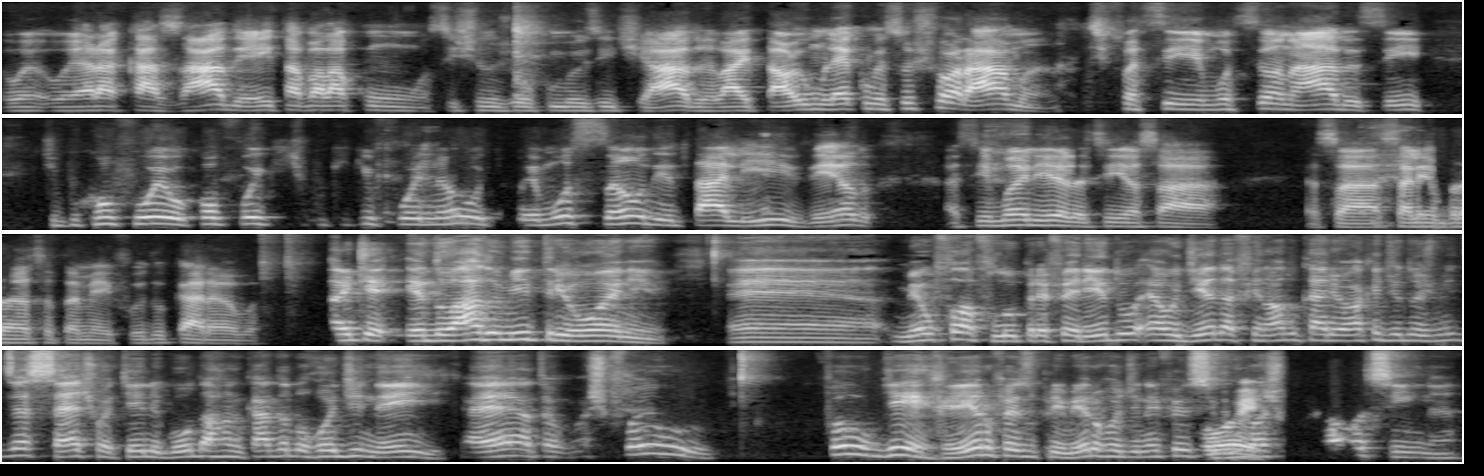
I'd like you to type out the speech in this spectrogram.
eu, eu era casado, e aí tava lá com, assistindo o jogo com meus enteados lá e tal, e o moleque começou a chorar, mano, tipo assim, emocionado, assim, Tipo, qual foi? Qual foi? Tipo, o que, que foi? Não, tipo, emoção de estar ali vendo. Assim, maneiro, assim, essa, essa, essa lembrança também. Foi do caramba. Aqui, Eduardo Mitrione. É, meu Fla-Flu preferido é o dia da final do Carioca de 2017, com aquele gol da arrancada do Rodinei. É, acho que foi o, foi o Guerreiro fez o primeiro, o Rodinei fez o segundo, Foi. acho que foi assim, né?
